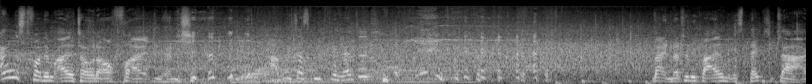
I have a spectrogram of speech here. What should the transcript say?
Angst vor dem Alter oder auch vor alten Menschen. Habe ich das gut gerettet? Nein, natürlich bei allem Respekt, klar,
